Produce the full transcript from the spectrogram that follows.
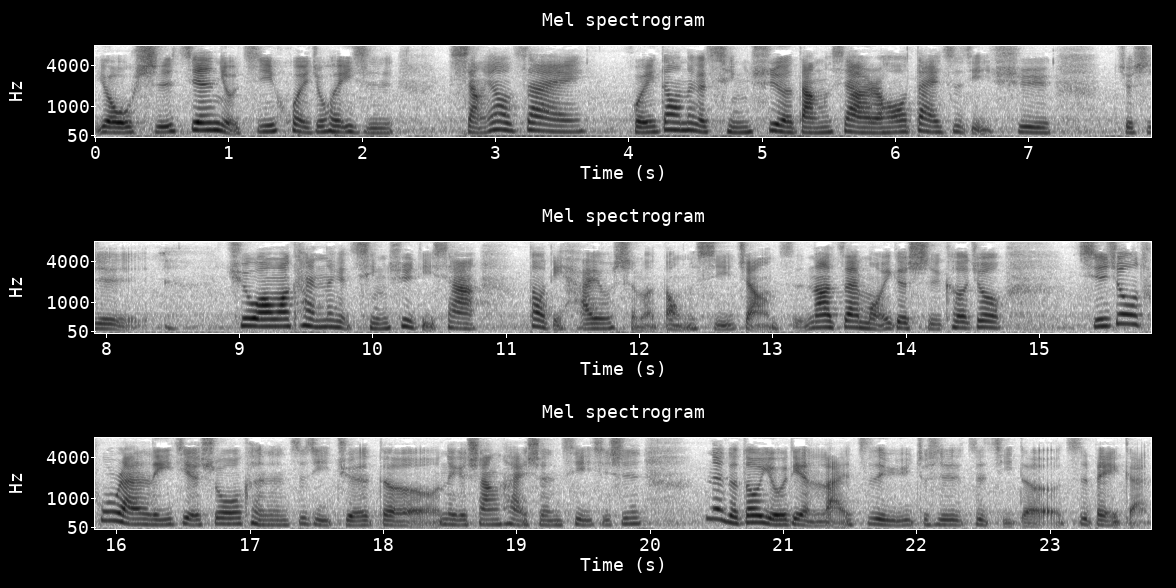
有时间有机会就会一直想要再回到那个情绪的当下，然后带自己去就是去挖挖看那个情绪底下。到底还有什么东西这样子？那在某一个时刻就，就其实就突然理解说，可能自己觉得那个伤害、生气，其实那个都有点来自于就是自己的自卑感，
